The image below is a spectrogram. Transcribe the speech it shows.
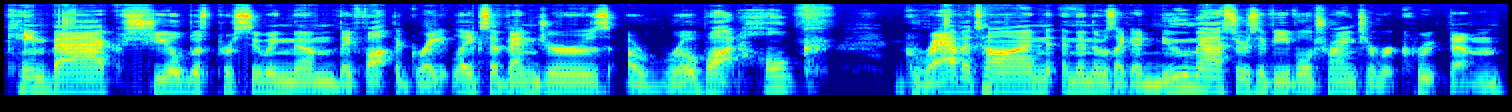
came back, S.H.I.E.L.D. Was pursuing them. They fought the Great Lakes Avengers, a robot Hulk, Graviton, and then there was like a new Masters of Evil trying to recruit them.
